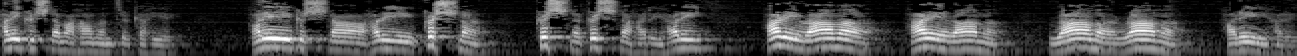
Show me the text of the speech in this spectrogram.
हरे कृष्ण महामंत्र कहिए। हरे कृष्ण हरे कृष्ण कृष्ण कृष्ण हरे हरे हरे राम हरे राम। राम राम हरे हरे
